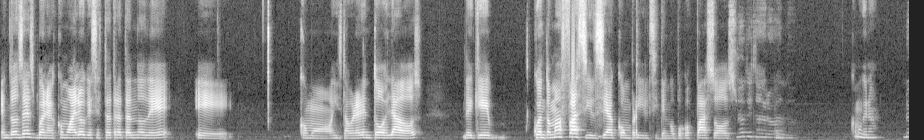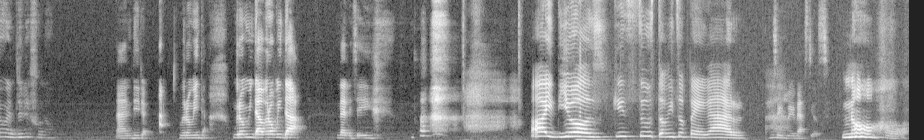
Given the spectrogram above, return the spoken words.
entonces, bueno, es como algo que se está tratando de eh, como instaurar en todos lados, de que cuanto más fácil sea comprar, si tengo pocos pasos, No te estás grabando. ¿Cómo que no? No, el teléfono. Ah, mentira. Ah, Bromita. Bromita, bromita. Dale, seguí. Ay, Dios, qué susto me hizo pegar. Soy re gracioso. No. Oh.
